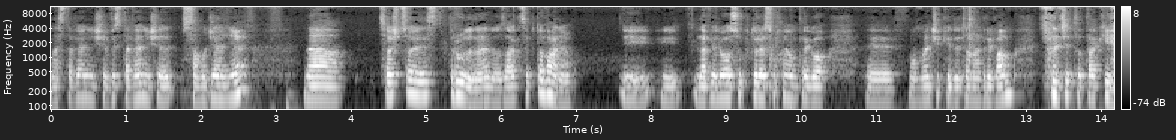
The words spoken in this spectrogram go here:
Nastawianie się, wystawianie się samodzielnie na coś, co jest trudne do zaakceptowania. I, i dla wielu osób, które słuchają tego y, w momencie, kiedy to nagrywam, będzie to taki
